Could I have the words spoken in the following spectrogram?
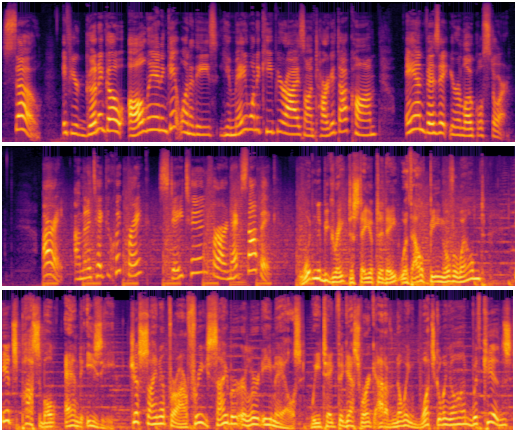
So, if you're gonna go all in and get one of these, you may want to keep your eyes on Target.com and visit your local store. All right, I'm gonna take a quick break. Stay tuned for our next topic. Wouldn't it be great to stay up to date without being overwhelmed? It's possible and easy. Just sign up for our free Cyber Alert emails. We take the guesswork out of knowing what's going on with kids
